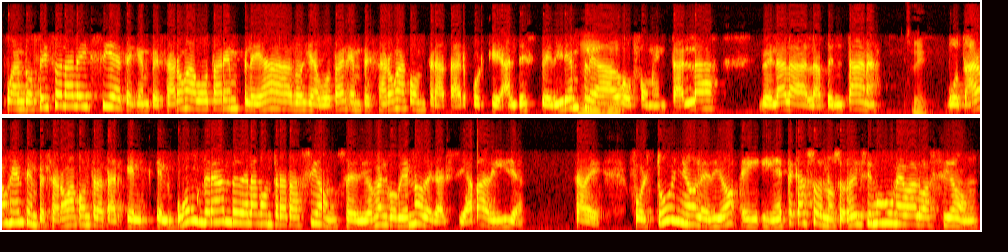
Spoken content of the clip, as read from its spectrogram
Cuando se hizo la ley 7, que empezaron a votar empleados y a votar, empezaron a contratar, porque al despedir empleados o fomentar las la, ventanas, votaron gente, empezaron a contratar. El, el boom grande de la contratación se dio en el gobierno de García Padilla ¿sabes? Fortuño le dio, y en este caso nosotros hicimos una evaluación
